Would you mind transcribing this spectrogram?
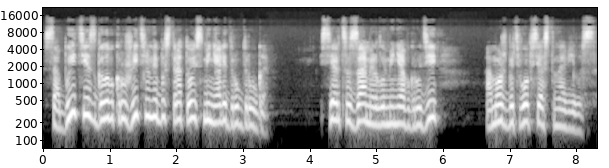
События с головокружительной быстротой сменяли друг друга. Сердце замерло у меня в груди, а, может быть, вовсе остановилось.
